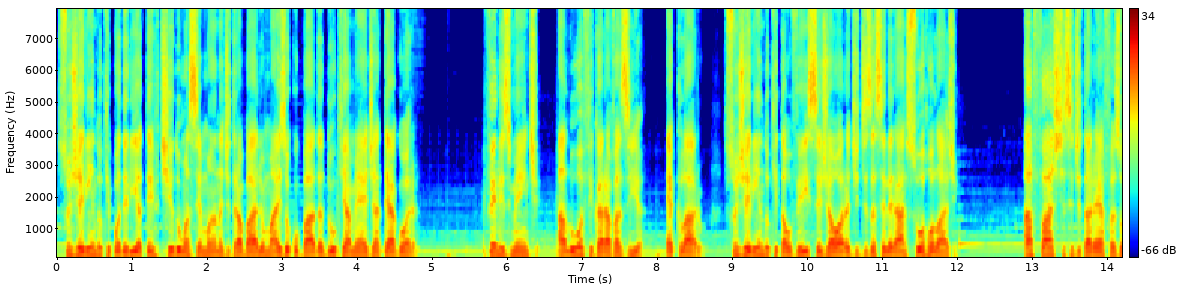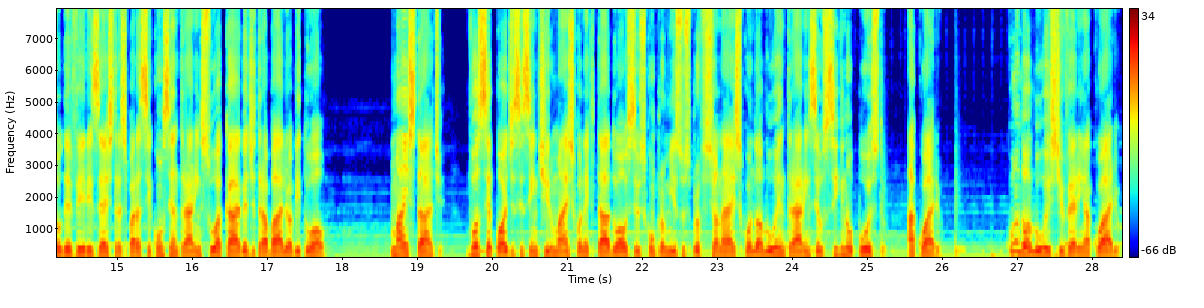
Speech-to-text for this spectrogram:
sugerindo que poderia ter tido uma semana de trabalho mais ocupada do que a média até agora. Felizmente, a lua ficará vazia, é claro, sugerindo que talvez seja hora de desacelerar sua rolagem. Afaste-se de tarefas ou deveres extras para se concentrar em sua carga de trabalho habitual. Mais tarde, você pode se sentir mais conectado aos seus compromissos profissionais quando a lua entrar em seu signo oposto, Aquário. Quando a lua estiver em Aquário,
